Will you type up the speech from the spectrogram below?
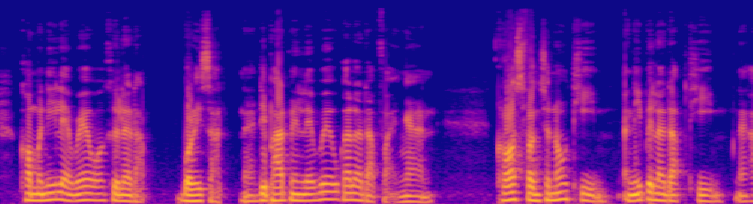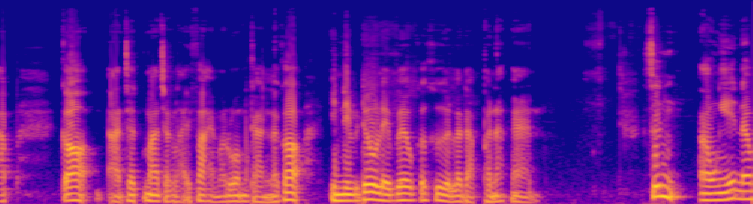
ๆ Company Level ก็คือระดับบริษัทนะ Department Level ก็ระดับฝ่ายงาน cross functional team อันนี้เป็นระดับทีมนะครับ ก็อาจจะมาจากหลายฝ่ายมารวมกัน แล้วก็ individual level ก็คือระดับพนักงาน ซึ่งเอางี้นะ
